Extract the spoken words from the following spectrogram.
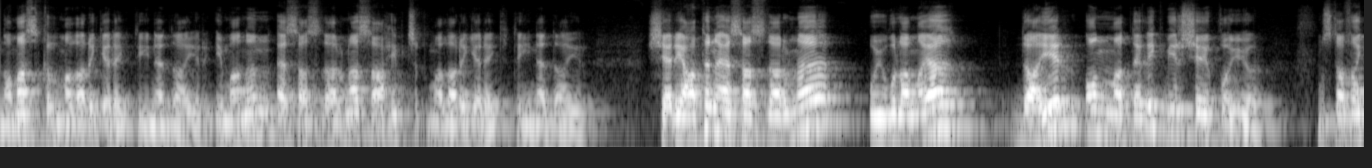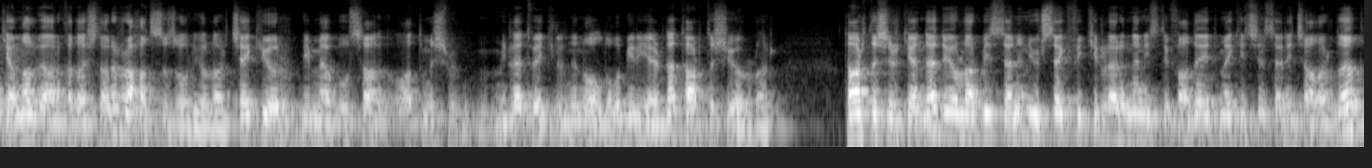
Namaz kılmaları gerektiğine dair, imanın esaslarına sahip çıkmaları gerektiğine dair, şeriatın esaslarını uygulamaya dair 10 maddelik bir şey koyuyor. Mustafa Kemal ve arkadaşları rahatsız oluyorlar. Çekiyor bir mebusa 60 milletvekilinin olduğu bir yerde tartışıyorlar. Tartışırken de diyorlar biz senin yüksek fikirlerinden istifade etmek için seni çağırdık.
